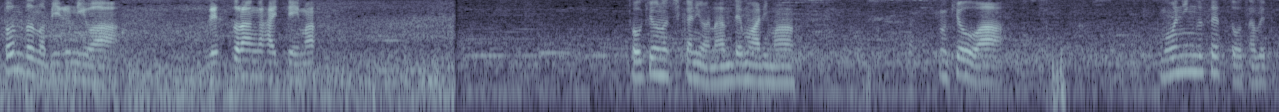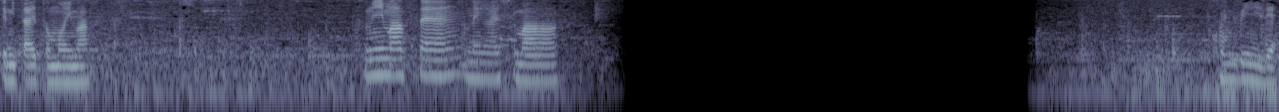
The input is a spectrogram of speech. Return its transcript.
ほとんどのビルにはレストランが入っています。東京の地下には何でもあります。今日はモーニングセットを食べてみたいと思います。すみません。お願いします。コンビニで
